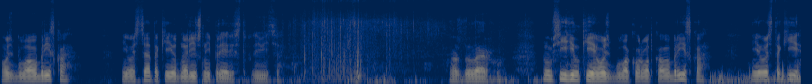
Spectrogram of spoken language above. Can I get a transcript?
ось була обрізка. І ось це такий однорічний приріст. Подивіться. Аж до верху. Ну, всі гілки, ось була коротка обрізка. І ось такі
